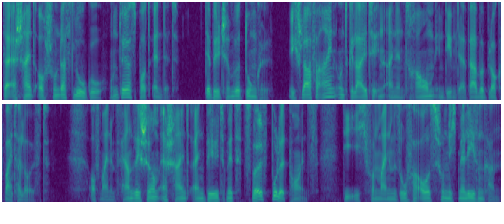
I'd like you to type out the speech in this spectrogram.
Da erscheint auch schon das Logo und der Spot endet. Der Bildschirm wird dunkel. Ich schlafe ein und gleite in einen Traum, in dem der Werbeblock weiterläuft. Auf meinem Fernsehschirm erscheint ein Bild mit zwölf Bullet Points, die ich von meinem Sofa aus schon nicht mehr lesen kann.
